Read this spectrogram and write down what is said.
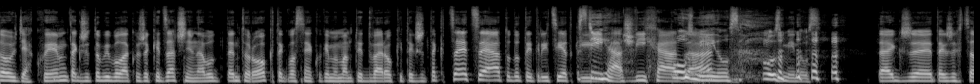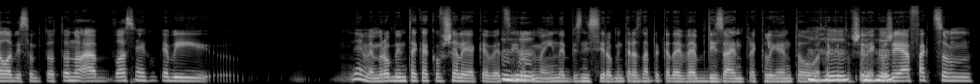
To už ďakujem, takže to by bolo ako, že keď začnem na tento rok, tak vlastne ako keď mám tie dva roky, takže tak cca to do tej 30 Stíhaš. vychádza. Plus mínus. Plus mínus. takže, takže chcela by som toto. No a vlastne ako keby neviem, robím tak ako všelijaké veci, mm-hmm. robíme iné biznisy, robím teraz napríklad aj web design pre klientov mm-hmm. a takéto všelijako, mm-hmm. že ja fakt som,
